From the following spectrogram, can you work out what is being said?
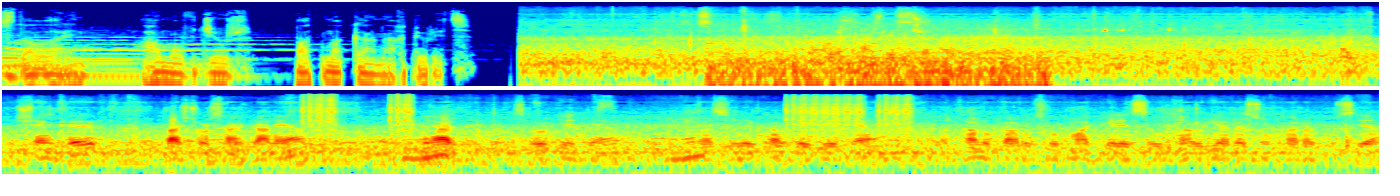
կրիստալային համով ջուր պատմական աղբյուրից։ Շենքը 14 հարկանի է, միակ ստորգետնյա, 13 հարկետնյա, ընդհանուր կառուցվող մակերեսը 830 քառակուսի է,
